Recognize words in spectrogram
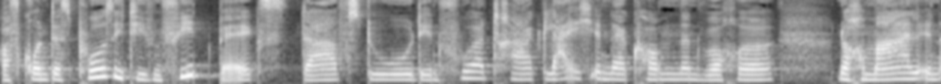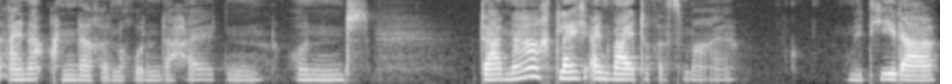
Aufgrund des positiven Feedbacks darfst du den Vortrag gleich in der kommenden Woche nochmal in einer anderen Runde halten und danach gleich ein weiteres Mal. Mit jeder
